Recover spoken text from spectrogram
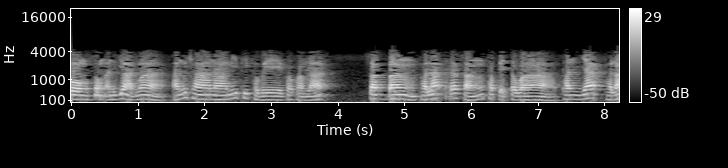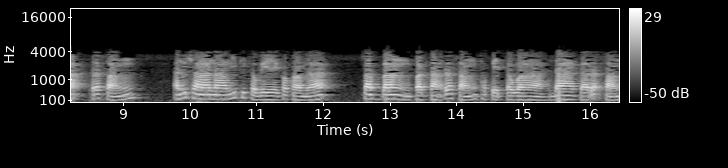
องค์ทรงอนุญาตว่า อนุชานามิพิกเวข้อความละ สับบังพละระสังทเปตวา ทัญญะพละระสัง อนุชานามิพิกเวข้อความละ สับบังปตะระสังทเปตวา ดาการะสัง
